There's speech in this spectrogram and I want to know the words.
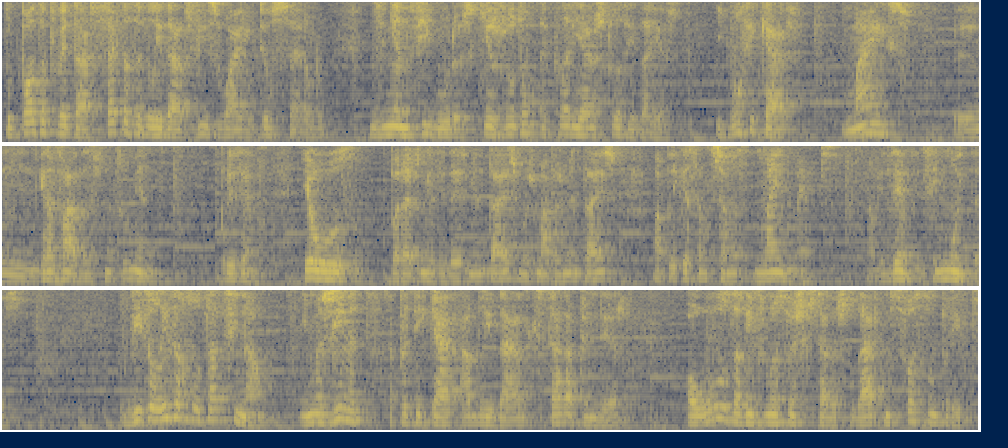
Tu podes aproveitar certas habilidades visuais do teu cérebro desenhando figuras que ajudam a clarear as tuas ideias e que vão ficar mais hum, gravadas na tua mente. Por exemplo, eu uso para as minhas ideias mentais, meus mapas mentais, uma aplicação que se chama Mind Maps. É um exemplo, e sim muitas. Visualiza o resultado final. Imagina-te a praticar a habilidade que estás a aprender ou usa as informações que estás a estudar como se fosse um perito.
